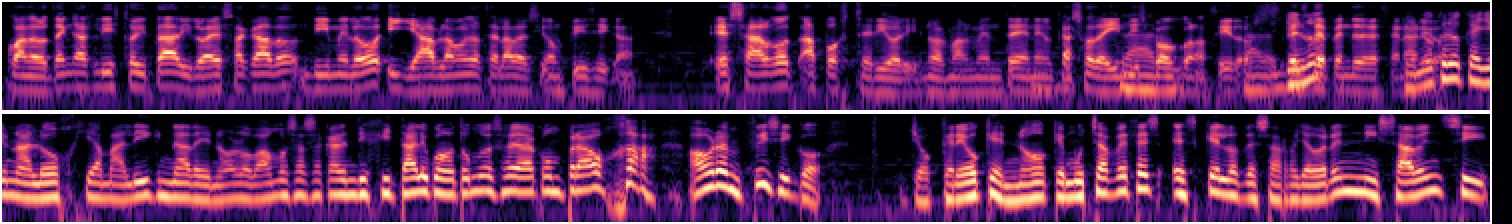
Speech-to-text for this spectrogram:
cuando lo tengas listo y tal y lo hayas sacado, dímelo y ya hablamos de hacer la versión física. Es algo a posteriori, normalmente, en el caso de indies Claro, poco conocidos. claro. Yo Es no- depende del Yo escenario. no creo que haya una logia maligna de no lo vamos a sacar en digital y cuando todo el mundo se lo haya comprado, ¡ja! Ahora en físico. Yo creo que no, que muchas veces es que los desarrolladores ni saben si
